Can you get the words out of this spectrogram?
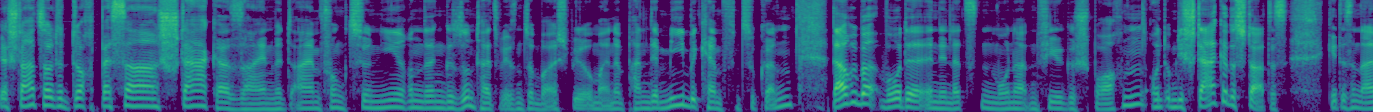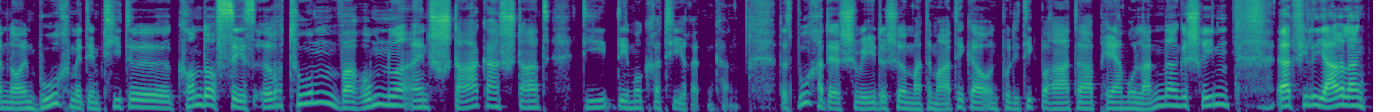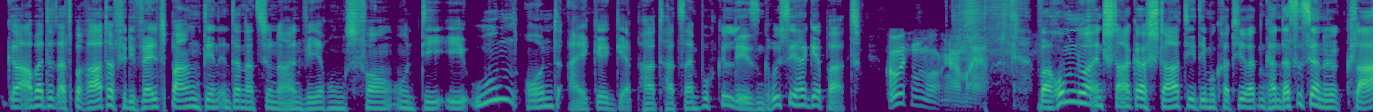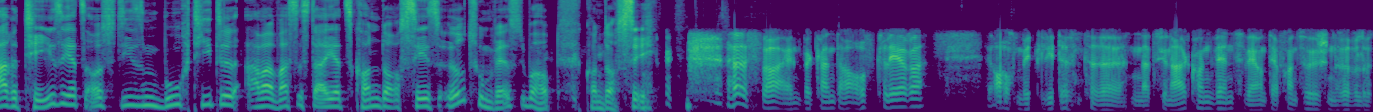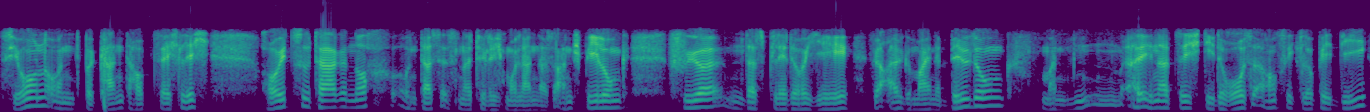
der Staat sollte doch besser stärker sein mit einem funktionierenden Gesundheitswesen zum Beispiel, um eine Pandemie bekämpfen zu können. Darüber wurde in den letzten Monaten viel gesprochen. Und um die Stärke des Staates geht es in einem neuen Buch mit dem Titel Condorcets Irrtum, warum nur ein starker Staat die Demokratie retten kann. Das Buch hat der schwedische Mathematiker und Politikberater Per Molander geschrieben. Er hat viele Jahre lang gearbeitet als Berater für die Weltbank, den Internationalen Währungsfonds und die EU. Und Eike Gebhardt hat sein Buch gelesen. Grüße, Herr Gebhardt. Guten Morgen, Herr Mayer. Warum nur ein starker Staat die Demokratie retten kann, das ist ja eine klare These jetzt aus diesem Buchtitel. Aber was ist da jetzt Condorcets Irrtum? Wer ist überhaupt Condorcet? Das war ein bekannter Aufklärer, auch Mitglied des äh, Nationalkonvents während der Französischen Revolution und bekannt hauptsächlich heutzutage noch, und das ist natürlich Molanders Anspielung, für das Plädoyer für allgemeine Bildung. Man erinnert sich, die Diderot's Enzyklopädie,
